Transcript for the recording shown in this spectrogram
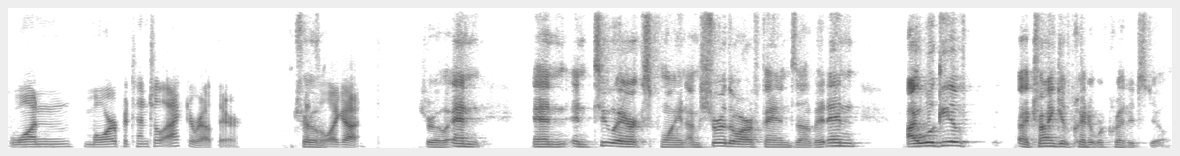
one more potential actor out there. True. That's all I got. True. And and and to Eric's point, I'm sure there are fans of it. And I will give I try and give credit where credit's due.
